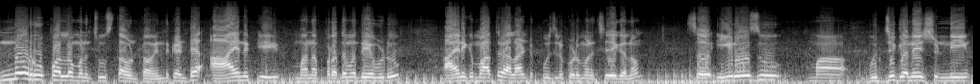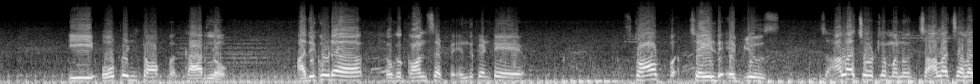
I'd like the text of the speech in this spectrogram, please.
ఎన్నో రూపాల్లో మనం చూస్తూ ఉంటాం. ఎందుకంటే ఆయనకి మన ప్రథమ దేవుడు ఆయనకి మాత్రం అలాంటి పూజలు కూడా మనం చేయగలం. సో ఈరోజు మా బుజ్జి గణేషుణ్ణి ఈ ఓపెన్ టాప్ కార్లో అది కూడా ఒక కాన్సెప్ట్ ఎందుకంటే స్టాప్ చైల్డ్ అబ్యూస్ చాలా చోట్ల మనం చాలా చాలా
